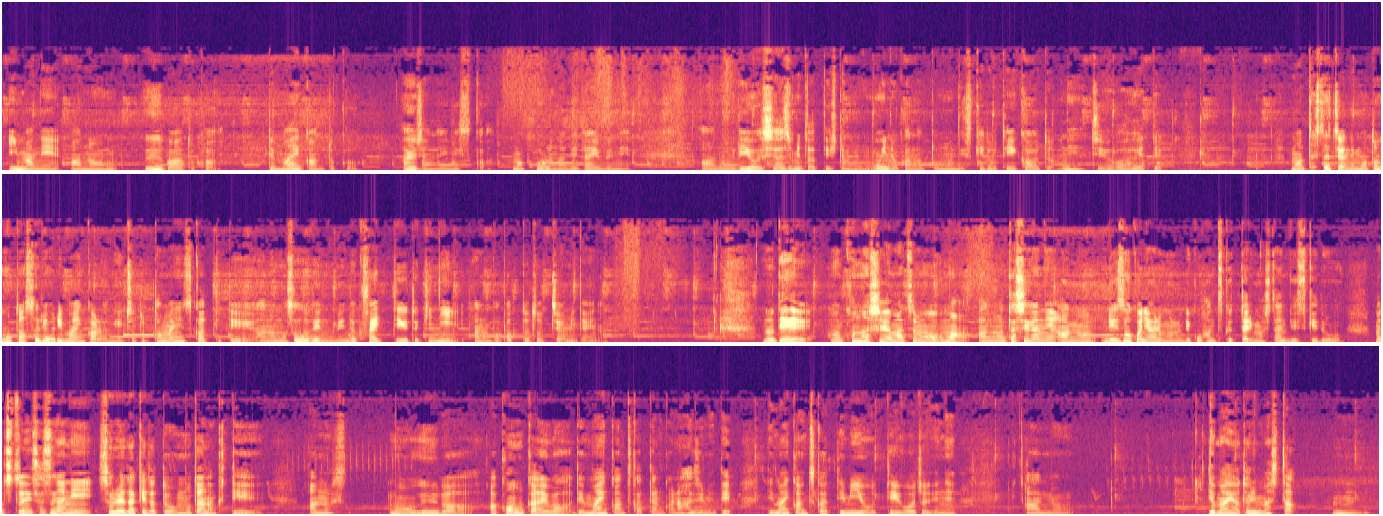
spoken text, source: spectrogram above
今ねあのウーバーとか出前館とかあるじゃないですか、まあ、コロナでだいぶねあの利用し始めたって人も多いのかなと思うんですけどテイクアウトのね需要が増えて、まあ、私たちはねもともとそれより前からねちょっとたまに使っててあのもう外出るのめんどくさいっていう時にあのパパッと取っちゃうみたいな。ので、まあ、この週末も、まあ、あの私がねあの冷蔵庫にあるものでご飯作ったりもしたんですけど、まあ、ちょっとねさすがにそれだけだと持たなくてあのもうウーバーあ今回は出前館使ったのかな初めて。出前館使ってみようっていうことでねあの出前を取りました。うん。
